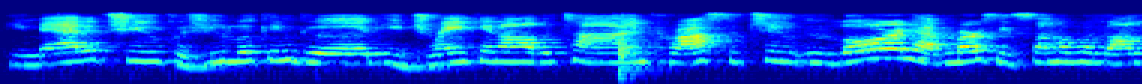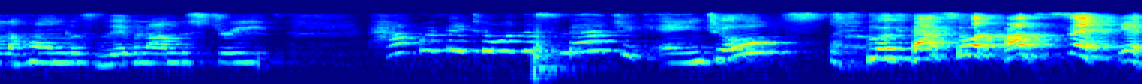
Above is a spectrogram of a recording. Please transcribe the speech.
He mad at you because you looking good. He drinking all the time, prostituting. Lord have mercy. Some of them on the homeless, living on the streets how are they doing this magic, angels? Look, that's what I'm saying.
